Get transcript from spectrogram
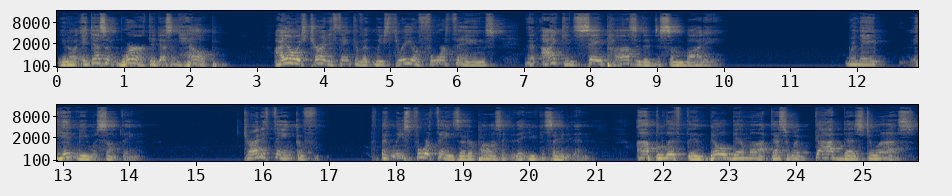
You know, it doesn't work, it doesn't help. I always try to think of at least three or four things that I can say positive to somebody when they hit me with something, try to think of at least four things that are positive that you can say to them. Uplift them, build them up. That's what God does to us.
